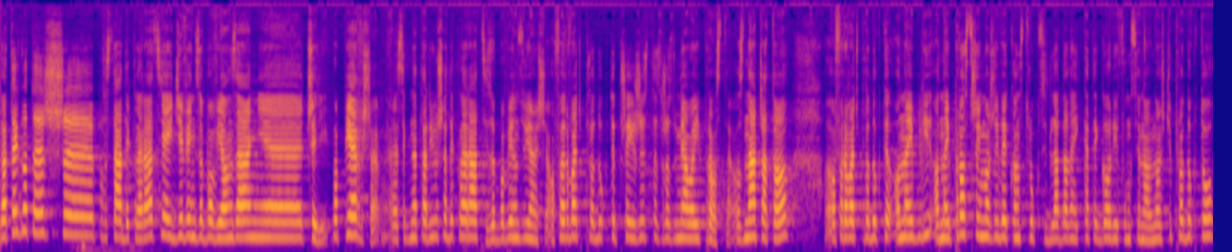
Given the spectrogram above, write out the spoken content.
Dlatego też e, powstała deklaracja i dziewięć zobowiązań, e, czyli po pierwsze, e, sygnatariusze deklaracji zobowiązują się oferować produkty przejrzyste, zrozumiałe i proste. Oznacza to oferować produkty o, najbli- o najprostszej możliwej konstrukcji dla danej kategorii funkcjonalności produktu,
